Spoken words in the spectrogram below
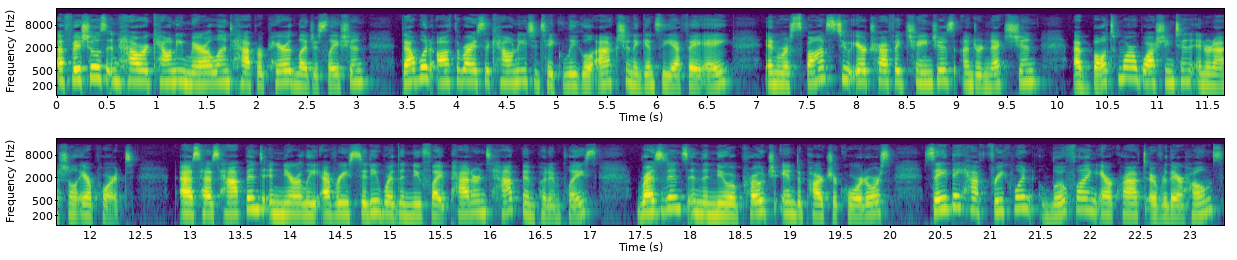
Officials in Howard County, Maryland have prepared legislation that would authorize the county to take legal action against the FAA in response to air traffic changes under NextGen at Baltimore Washington International Airport. As has happened in nearly every city where the new flight patterns have been put in place, residents in the new approach and departure corridors say they have frequent low-flying aircraft over their homes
